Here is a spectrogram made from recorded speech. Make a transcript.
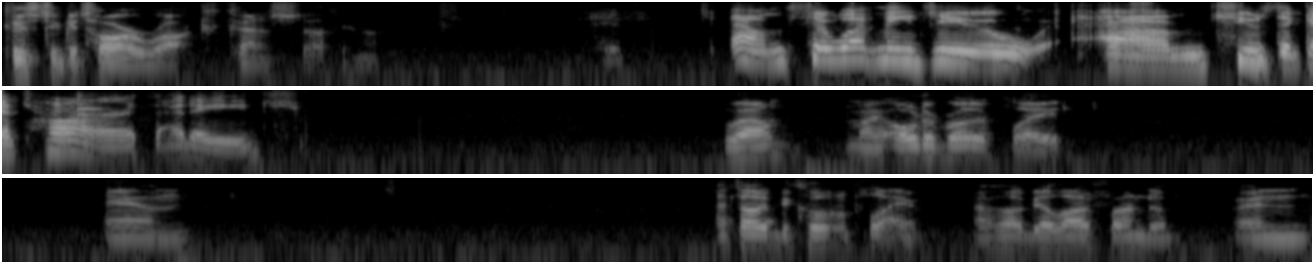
acoustic guitar rock kind of stuff, you know. Um, so what made you um, choose the guitar at that age? Well, my older brother played, and I thought it'd be cool to play. I thought it'd be a lot of fun to, and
